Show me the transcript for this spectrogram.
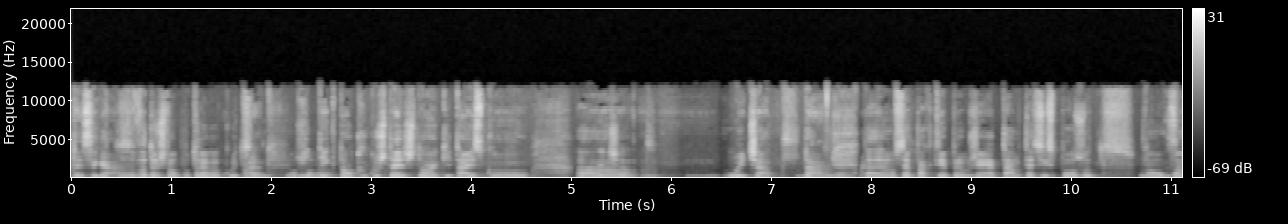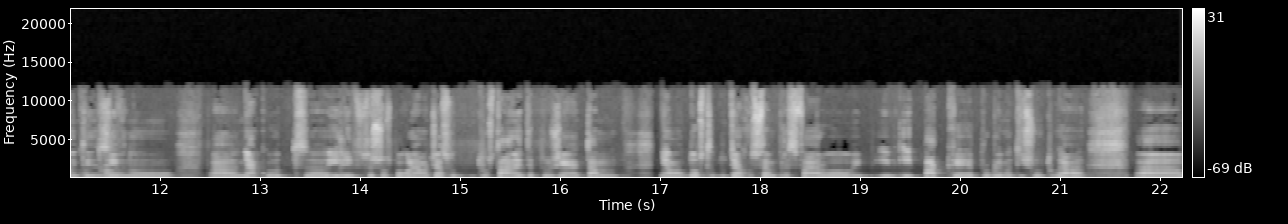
те сега За вътрешна употреба, които са правят. И особено... TikTok, ако щеш, то е китайско. А. WeChat, да. Да, но все пак тия приложения там те се използват много по-интензивно. А, някои от, а, или всъщност по-голяма част от останалите приложения там нямат достъп до тях, освен през Firewall и, и, и пак е проблематично тогава. А,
